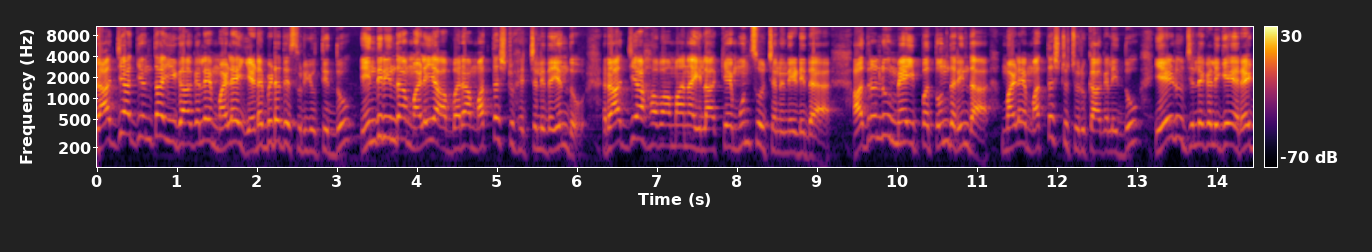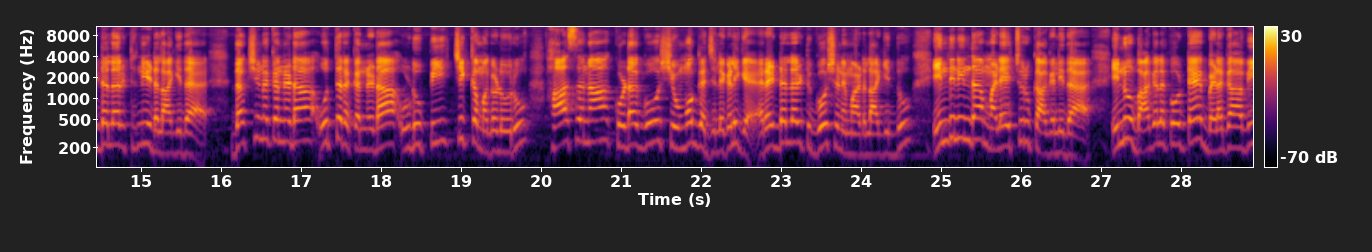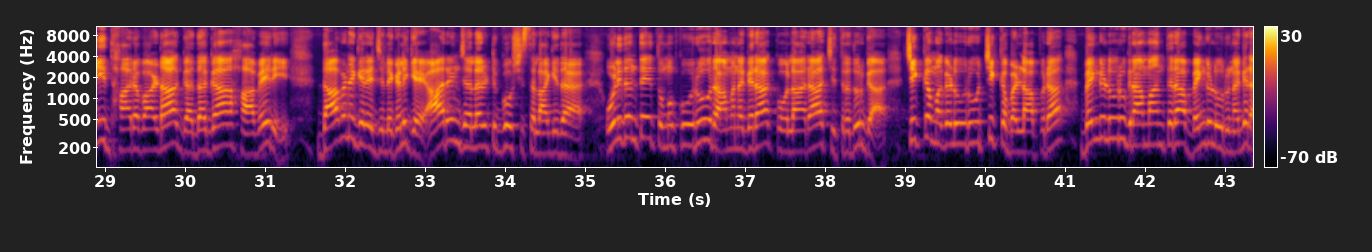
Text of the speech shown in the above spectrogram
ರಾಜ್ಯಾದ್ಯಂತ ಈಗಾಗಲೇ ಮಳೆ ಎಡೆಬಿಡದೆ ಸುರಿಯುತ್ತಿದ್ದು, ಇಂದಿನಿಂದ ಮಳೆಯ ಅಬ್ಬರ ಮತ್ತಷ್ಟು ಹೆಚ್ಚಲಿದೆ ಎಂದು ರಾಜ್ಯ ಹವಾಮಾನ ಇಲಾಖೆ ಮುನ್ಸೂಚನೆ ನೀಡಿದೆ. ಅದರಲ್ಲೂ ಮೇ ಇಪ್ಪತ್ತೊಂದರಿಂದ ಮಳೆ ಮತ್ತಷ್ಟು ಚುರುಕಾಗಲಿದ್ದು, ಏಳು ಜಿಲ್ಲೆಗಳಿಗೆ ರೆಡ್ ಅಲರ್ಟ್ ನೀಡಲಾಗಿದೆ. ದಕ್ಷಿಣ ಕನ್ನಡ, ಉತ್ತರ ಕನ್ನಡ, ಉಡುಪಿ, ಚಿಕ್ಕಮಗಳೂರು, ಹಾಸನ, ಕೊಡಗು, ಶಿವಮೊಗ್ಗ ಜಿಲ್ಲೆಗಳಿಗೆ ರೆಡ್ ಅಲರ್ಟ್ ಘೋಷಣೆ ಮಾಡಲಾಗಿದ್ದು, ಇಂದಿನಿಂದ ಮಳೆ ಚುರುಕಾಗಲಿದೆ. ಇನ್ನು ಬಾಗಲಕೋಟೆ, ಬೆಳಗಾವಿ, ಧಾರವಾಡ ಗದಗ, ಹಾವೇರಿ, ದಾವಣಗೆರೆ ಜಿಲ್ಲೆಗಳಿಗೆ ಆರೆಂಜ್ ಅಲರ್ಟ್ ಘೋಷಿಸಲಾಗಿದೆ. ಉಳಿದಂತೆ ತುಮಕೂರು, ರಾಮನಗರ, ಕೋಲಾರ, ಚಿತ್ರದುರ್ಗ, ಚಿಕ್ಕಮಗಳೂರು, ಚಿಕ್ಕಬಳ್ಳಾಪುರ, ಬೆಂಗಳೂರು ಗ್ರಾಮಾಂತರ, ಬೆಂಗಳೂರು ನಗರ,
